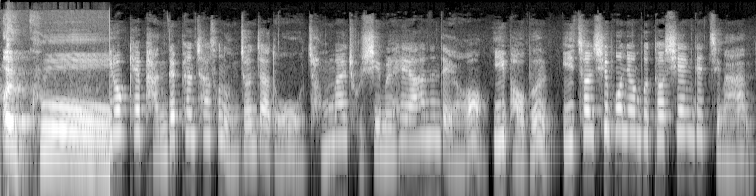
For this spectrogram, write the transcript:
아이쿠. 이렇게 반대편 차선 운전자도 정말 조심을 해야 하는데요. 이 법은 2015년부터 시행됐지만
